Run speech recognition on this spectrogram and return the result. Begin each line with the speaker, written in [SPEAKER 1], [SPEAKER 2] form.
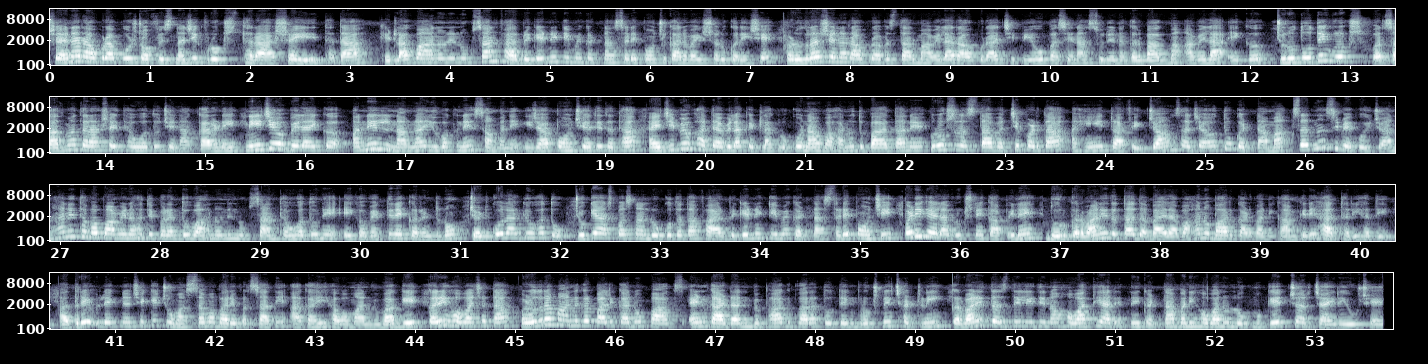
[SPEAKER 1] શહેરના Raopura post office નજીક વૃક્ષ ધરાશયી થતા કેટલાક વાહનોને નુકસાન, ફાયર બ્રિગેડની ટીમે ઘટના સ્થળે પહોંચી કાર્યવાહી શરૂ કરી છે. વડોદરા શહેરના રાવપુરા વિસ્તારમાં આવેલા રાવપુરા જીપીઓ પાસેના સૂર્યનગર બાગમાં આવેલા એક જૂનું તોતિંગ વૃક્ષ વરસાદમાં ધરાશય થયું હતું, જેના કારણે નીચે ઉભેલા એક અનિલ નામના યુવકને સામાન્ય ઈજા પહોંચી હતી તથા આઈજીપીઓ ખાતે આવેલા કેટલાક લોકોના વાહનો દબાતા અને વૃક્ષ રસ્તા વચ્ચે પડતા અહીં ટ્રાફિક જામ સર્જાયો હતો. ઘટનામાં સદનસીબે કોઈ જાનહાનિ થવા પામી ન હતી, પરંતુ વાહનોને નુકસાન થયું હતું ને એક વ્યક્તિને કરંટનો ઝટકો લાગ્યો હતો. જોકે આસપાસના લોકો તથા ફાયર બ્રિગેડની ટીમે ઘટના સ્થળે પહોંચી પડી ગયેલા વૃક્ષને કાપીને દૂર કરવાની તથા દબાયેલા વાહનો બહાર કાઢવાની કામગીરી હાથ ધરી હતી. અત્રે ઉલ્લેખનીય છે કે ચોમાસામાં ભારે વરસાદની આગાહી હવામાન વિભાગે કરી હોવા છતાં વડોદરા મહાનગરપાલિકાનું પાર્ક્સ એન્ડ ગાર્ડન વિભાગ દ્વારા તોતેંગ વૃક્ષની છટણી કરવાની તસદી લીધી ન હોવાથી આ રીતની ઘટના બની હોવાનું લોકમુખે ચર્ચાઈ રહ્યું છે.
